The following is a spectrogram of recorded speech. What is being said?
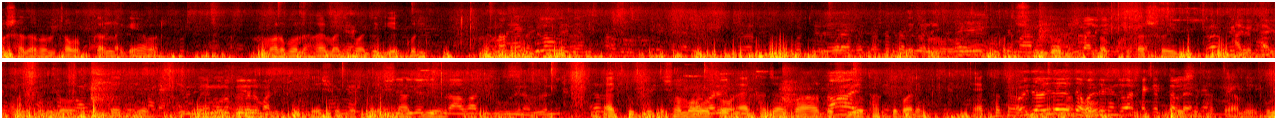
অসাধারণ, চমৎকার লাগে আমার। আমার মনে হয় মাঝে মাঝে গিয়ে করি। সুন্দর দক্ষতার সহিত লিচুগুলো বেঁধে সুন্দর করে সাজিয়ে এক টুকরিতে সম্ভবত এক হাজার বা বেশিও থাকতে পারে। এক হাজার বেশি থাকে আমি ভুল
